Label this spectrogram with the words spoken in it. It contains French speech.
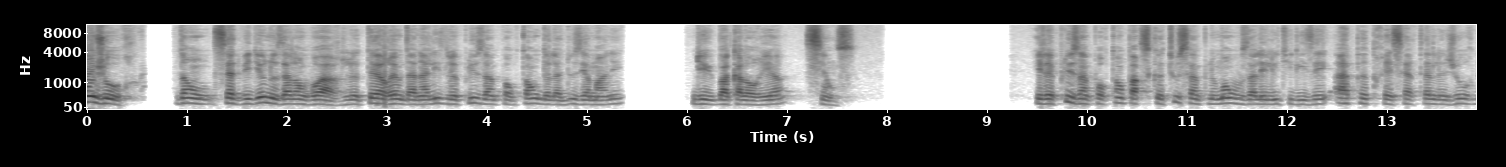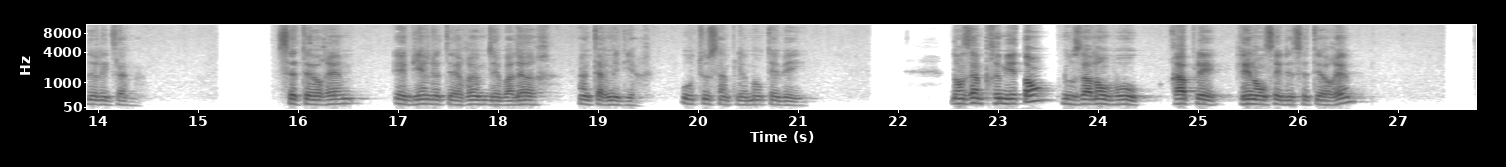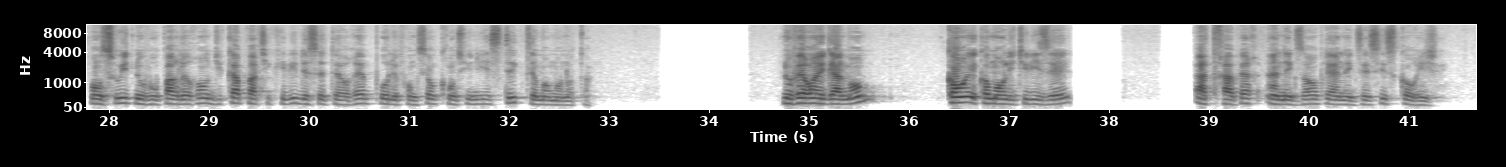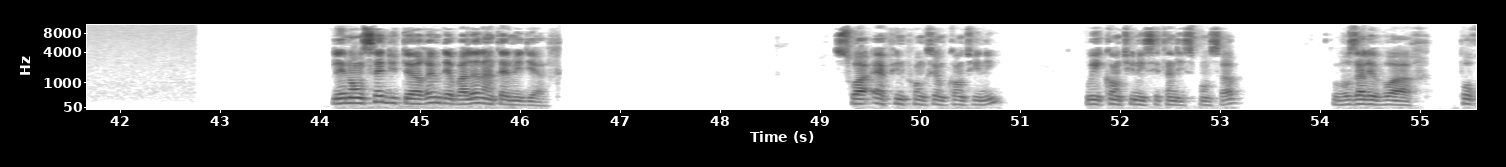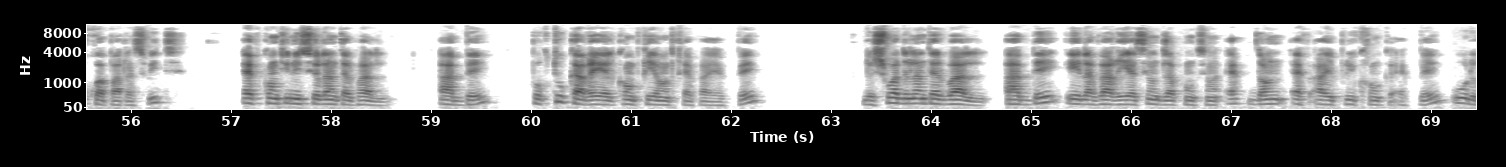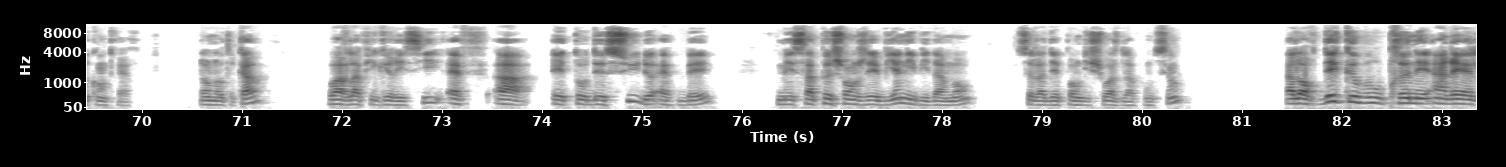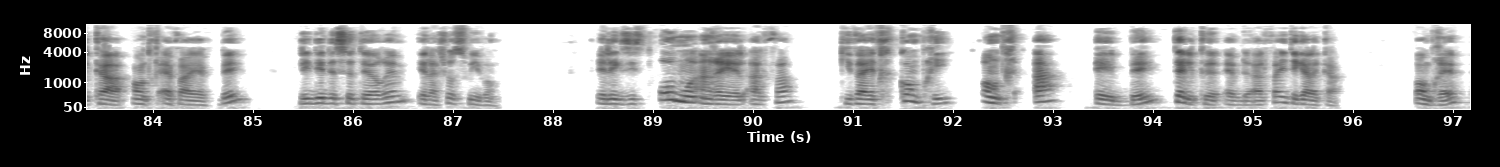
Bonjour. Dans cette vidéo, nous allons voir le théorème d'analyse le plus important de la douzième année du baccalauréat sciences. Il est plus important parce que tout simplement, vous allez l'utiliser à peu près certain le jour de l'examen. Ce théorème est bien le théorème des valeurs intermédiaires, ou tout simplement TVI. Dans un premier temps, nous allons vous rappeler l'énoncé de ce théorème, Ensuite, nous vous parlerons du cas particulier de ce théorème pour les fonctions continues strictement monotones. Nous verrons également quand et comment l'utiliser à travers un exemple et un exercice corrigé. L'énoncé du théorème des valeurs intermédiaires. Soit f une fonction continue. Oui, continue, c'est indispensable. Vous allez voir pourquoi par la suite f continue sur l'intervalle AB pour tout cas réel compris entre f et fb. Le choix de l'intervalle AB et la variation de la fonction f donne fa est plus grand que fb ou le contraire. Dans notre cas, voir la figure ici, fa est au-dessus de fb, mais ça peut changer bien évidemment, cela dépend du choix de la fonction. Alors, dès que vous prenez un réel cas entre fa et fb, L'idée de ce théorème est la chose suivante. Il existe au moins un réel alpha qui va être compris entre A et B tel que f de alpha est égal à k. En bref,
